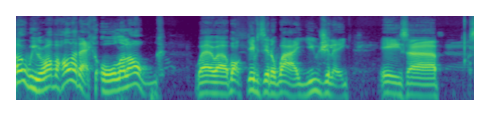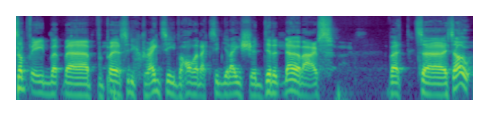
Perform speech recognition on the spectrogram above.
oh, we were on the holodeck all along, where uh, what gives it away usually is uh, something that uh, the person who created the holodeck simulation didn't know about. But uh, so,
